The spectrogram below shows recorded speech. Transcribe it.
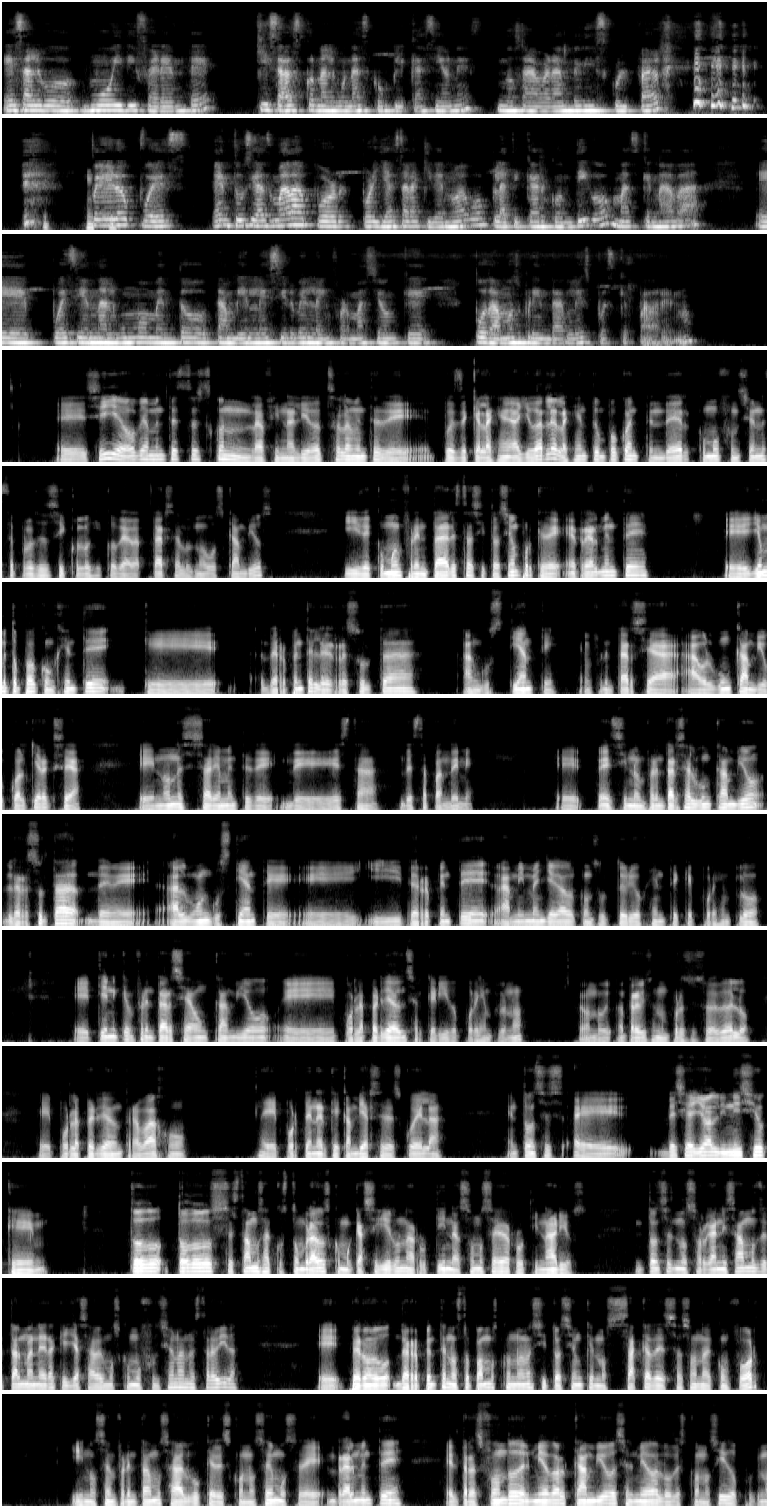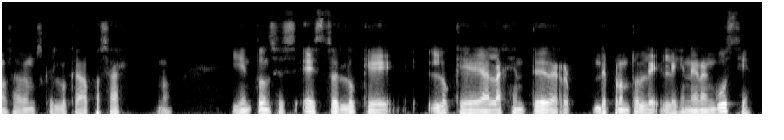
es algo muy diferente, quizás con algunas complicaciones, nos habrán de disculpar, pero pues entusiasmada por, por ya estar aquí de nuevo, platicar contigo, más que nada, eh, pues si en algún momento también les sirve la información que podamos brindarles, pues qué padre, ¿no? Eh, sí, obviamente esto es con la finalidad solamente de, pues de que la gente, ayudarle a la gente un poco a entender cómo funciona este proceso psicológico de adaptarse a los nuevos cambios y de cómo enfrentar esta situación, porque eh, realmente eh, yo me he topado con gente que de repente le resulta angustiante enfrentarse a, algún cambio, cualquiera que sea, eh, no necesariamente de, de, esta, de esta pandemia, eh, eh, sino enfrentarse a algún cambio le resulta de algo angustiante y de repente a mí me han llegado al consultorio gente que, por ejemplo, tiene que enfrentarse a un cambio por la pérdida de un ser querido, por ejemplo, ¿no? Cuando atraviesan un proceso de duelo eh, por la pérdida de un trabajo, eh, por tener que cambiarse de escuela. Entonces, eh, decía yo al inicio que todo, todos estamos acostumbrados como que a seguir una rutina, somos seres rutinarios. Entonces nos organizamos de tal manera que ya sabemos cómo funciona nuestra vida. pero de repente nos topamos con una situación que nos saca de esa zona de confort y nos enfrentamos a algo que desconocemos. realmente el trasfondo del miedo al cambio es el miedo a lo desconocido, porque no sabemos qué es lo que va a pasar, ¿no? Y entonces esto es lo que, lo que a la gente de, pronto le, genera angustia.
